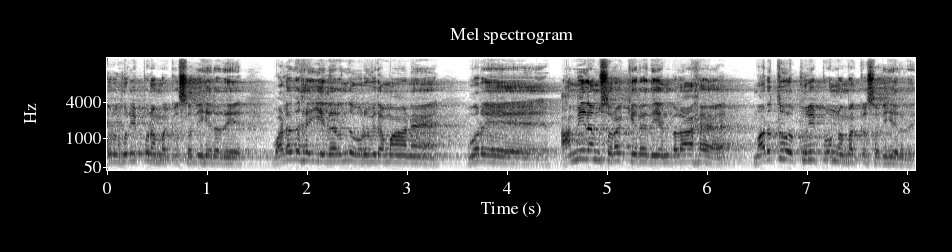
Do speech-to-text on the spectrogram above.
ஒரு குறிப்பு நமக்கு சொல்லுகிறது. வலது கையிலிருந்து ஒரு விதமான ஒரு அமிலம் சுரக்கிறது என்பதாக மருத்துவ குறிப்பும் நமக்கு சொல்கிறது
